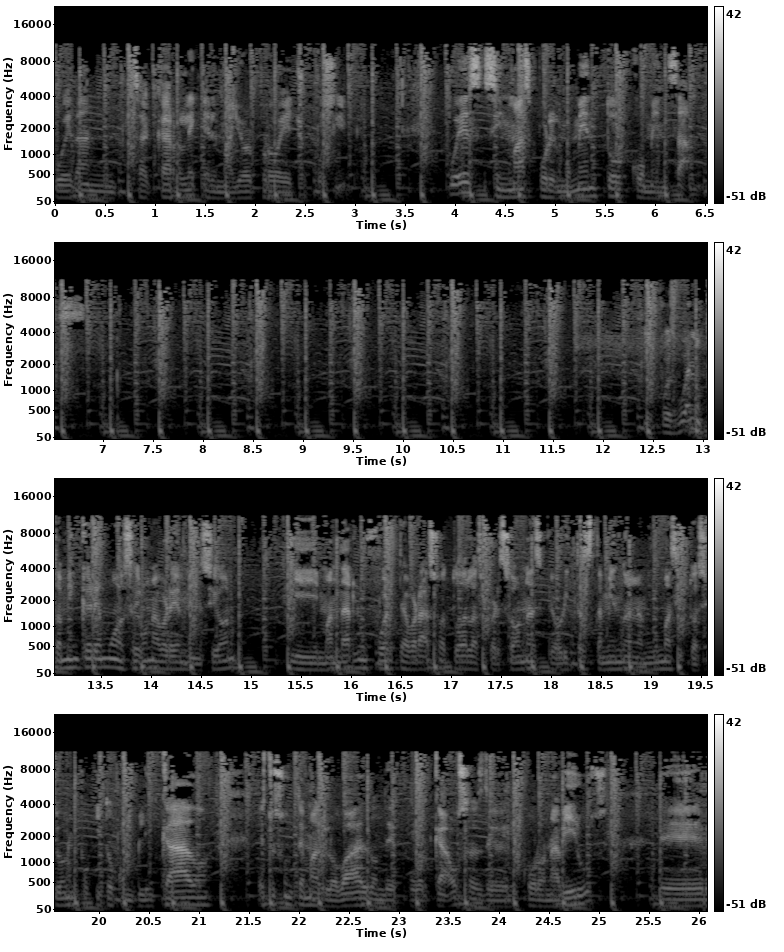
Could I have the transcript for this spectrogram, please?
puedan sacarle el mayor provecho posible. Pues sin más por el momento, comenzamos. Y pues bueno, también queremos hacer una breve mención y mandarle un fuerte abrazo a todas las personas que ahorita están viendo en la misma situación un poquito complicado, esto es un tema global donde por causas del coronavirus eh,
